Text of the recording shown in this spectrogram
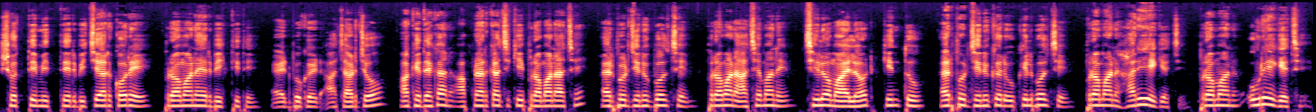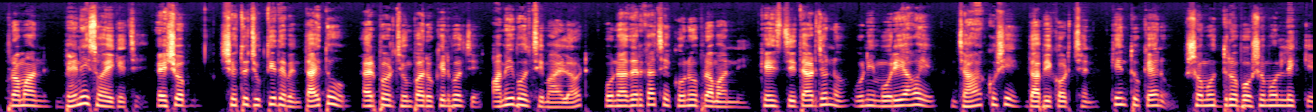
সত্যি মিথ্যের বিচার করে প্রমাণের ভিত্তিতে। অ্যাডভোকেট আচার্য, আগে দেখান আপনার কাছে কি প্রমাণ আছে? এরপর জিনুক বলছে, প্রমাণ আছে মানে ছিল মাইলর্ড কিন্তু এরপর জিনুকের উকিল বলছে, প্রমাণ হারিয়ে গেছে, প্রমাণ উড়ে গেছে, প্রমাণ ভেনিস হয়ে গেছে। এইসব সে তো যুক্তি দেবেন, তাই তো? এরপর ঝুম্পার উকিল বলছে, আমি বলছি মাই লর্ড ওনাদের কাছে কোনো প্রমাণ নেই। কেস জিতার জন্য উনি মরিয়া হয়ে যা খুশি দাবি করছেন। কিন্তু কেন? সমুদ্র বসু মল্লিককে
